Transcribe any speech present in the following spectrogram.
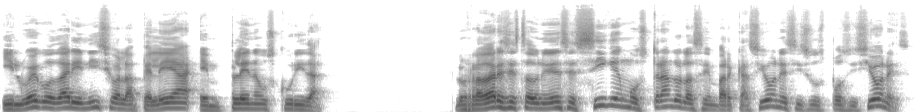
y luego dar inicio a la pelea en plena oscuridad. Los radares estadounidenses siguen mostrando las embarcaciones y sus posiciones,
